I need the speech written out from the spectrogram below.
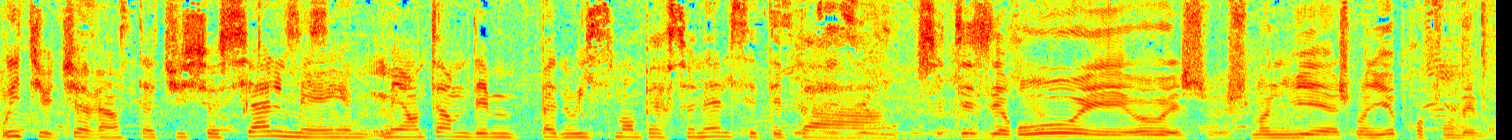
Oui, tu, tu, avais un statut social, mais, mais en termes d'épanouissement personnel, c'était pas. C'était zéro et je, je m'ennuyais, je m'ennuyais profondément.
